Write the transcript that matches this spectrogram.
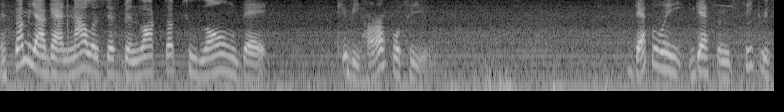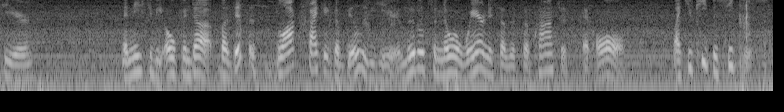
And some of y'all got knowledge that's been locked up too long that can be harmful to you. Definitely you got some secrets here that needs to be opened up. But this is blocked psychic ability here. Little to no awareness of the subconscious at all. Like you keeping secrets.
